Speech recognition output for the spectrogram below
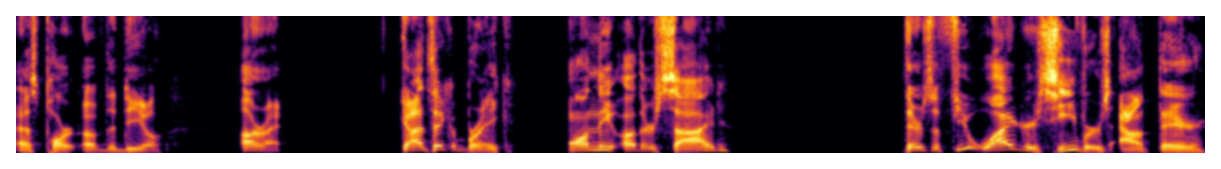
as part of the deal. All right. Gotta take a break. On the other side, there's a few wide receivers out there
